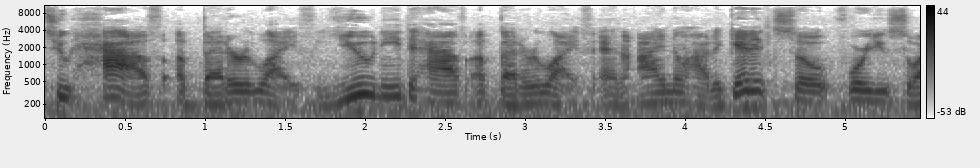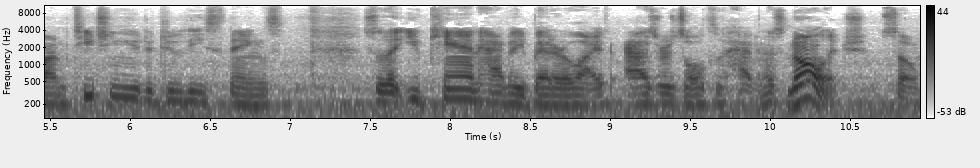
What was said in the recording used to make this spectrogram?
to have a better life. You need to have a better life and I know how to get it so for you so I'm teaching you to do these things so that you can have a better life as a result of having this knowledge. So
